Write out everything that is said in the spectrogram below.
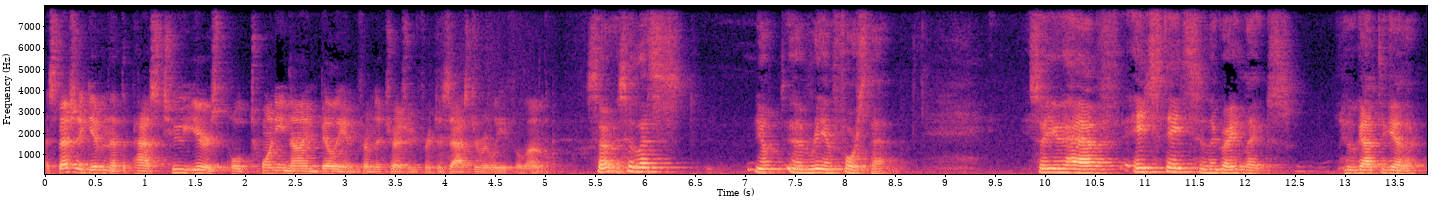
especially given that the past two years pulled 29 billion from the Treasury for disaster relief alone. So, so let's you know, uh, reinforce that. So you have eight states in the Great Lakes who got together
